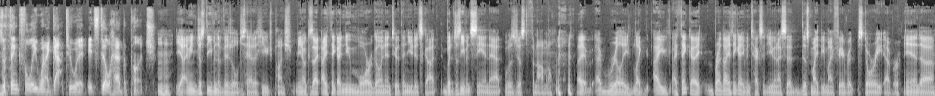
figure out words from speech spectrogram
So thankfully, when I got to it, it still had the punch. hmm Yeah, I mean, just even the visual just had a huge punch, you know, because I, I think I knew more going into it than you did, Scott. But just even seeing that was just phenomenal. I I really like I I think I Brenda I think I even texted you and I said this might be my favorite story ever. And uh,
